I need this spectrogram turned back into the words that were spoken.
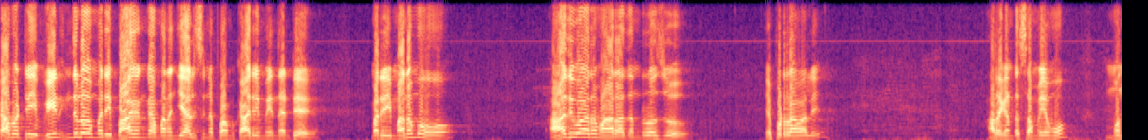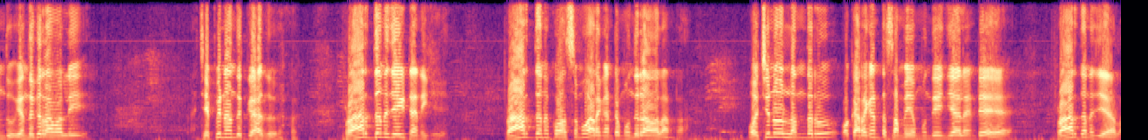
కాబట్టి వీ ఇందులో మరి భాగంగా మనం చేయాల్సిన కార్యం ఏంటంటే మరి మనము ఆదివారం ఆరాధన రోజు ఎప్పుడు రావాలి? అరగంట సమయము ముందు. ఎందుకు రావాలి? చెప్పినందుకు కాదు. ప్రార్థన చేయటానికి. ప్రార్థన కోసము అరగంట ముందు రావాలంట. వచ్చిన వాళ్ళందరూ ఒక అరగంట సమయం ముందు ఏం చేయాలంటే ప్రార్థన చేయాలి.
